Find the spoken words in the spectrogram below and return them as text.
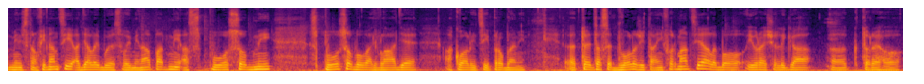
ministrom financí a ďalej bude svojimi nápadmi a spôsobmi spôsobovať vláde a koalícii problémy. E, to je zase dôležitá informácia, lebo Juraj Šeliga, e, ktorého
